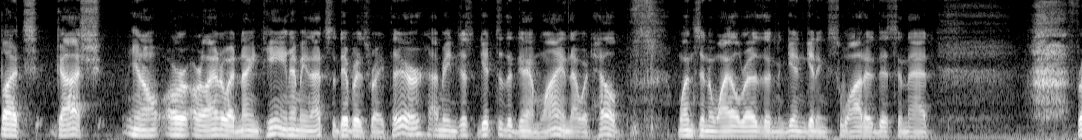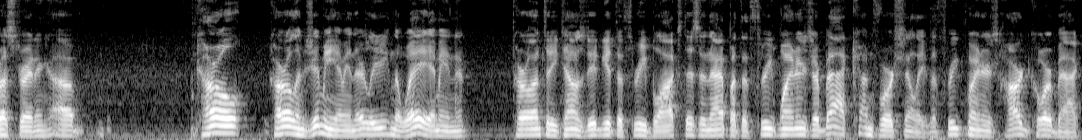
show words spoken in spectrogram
but gosh, you know, or Orlando at 19. I mean, that's the difference right there. I mean, just get to the damn line. That would help once in a while rather than, again, getting swatted, this and that. Frustrating. Uh, Carl, Karl and Jimmy, I mean, they're leading the way. I mean, Karl Anthony Towns did get the three blocks, this and that, but the three pointers are back, unfortunately. The three pointers hardcore back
